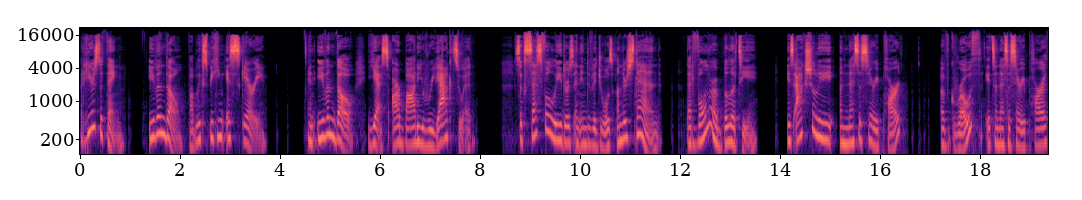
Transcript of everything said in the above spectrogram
But here's the thing even though public speaking is scary, and even though, yes, our body reacts to it, successful leaders and individuals understand that vulnerability is actually a necessary part of growth. It's a necessary part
